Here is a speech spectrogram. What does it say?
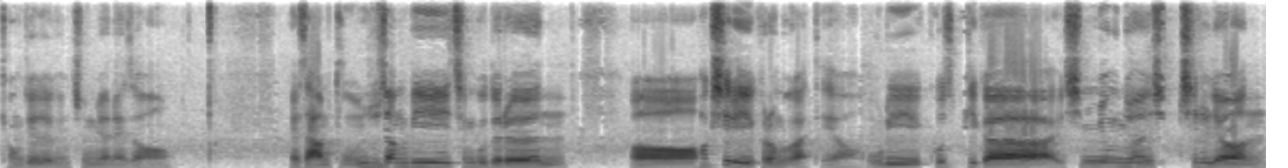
경제적인 측면에서. 그래서 아무튼 운수장비 친구들은 어, 확실히 그런 것 같아요. 우리 코스피가 16년 17년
